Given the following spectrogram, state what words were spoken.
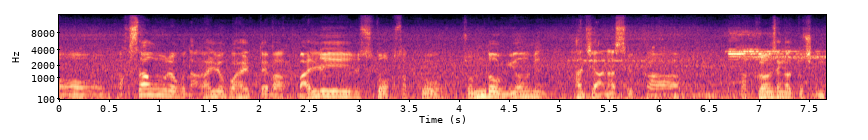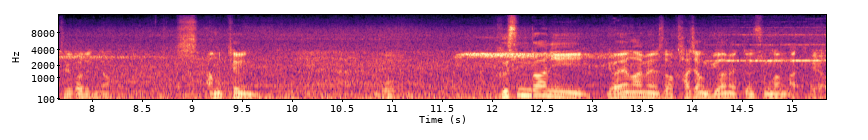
어, 막 싸우려고 나가려고 할 때 막 말릴 수도 없었고 좀 더 위험하지 않았을까 막 그런 생각도 지금 들거든요. 아무튼 뭐 그 순간이 여행하면서 가장 위험했던 순간 같아요.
